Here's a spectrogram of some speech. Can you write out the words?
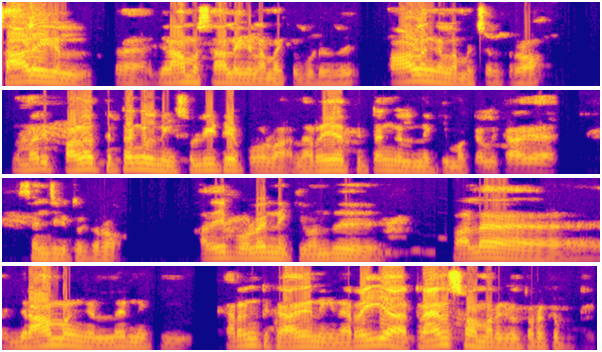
சாலைகள் கிராம சாலைகள் அமைக்கப்படுது. பாலங்கள் அமைச்சிருக்கிறோம். இந்த மாதிரி பல திட்டங்கள் இன்னைக்கு சொல்லிகிட்டே போகலாம். நிறைய திட்டங்கள் இன்னைக்கு மக்களுக்காக செஞ்சுக்கிட்டு இருக்கிறோம். அதே போல் இன்னைக்கு வந்து பல கிராமங்களில் இன்னைக்கு கரண்ட்டுக்காக இன்னைக்கு நிறைய டிரான்ஸ்ஃபார்மர்கள் திறக்கப்பட்டிருக்கு.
